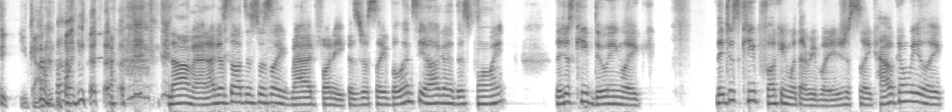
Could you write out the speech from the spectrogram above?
you got one. nah, man. I just thought this was like mad funny because just like Balenciaga at this point, they just keep doing like they just keep fucking with everybody. It's just like how can we like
